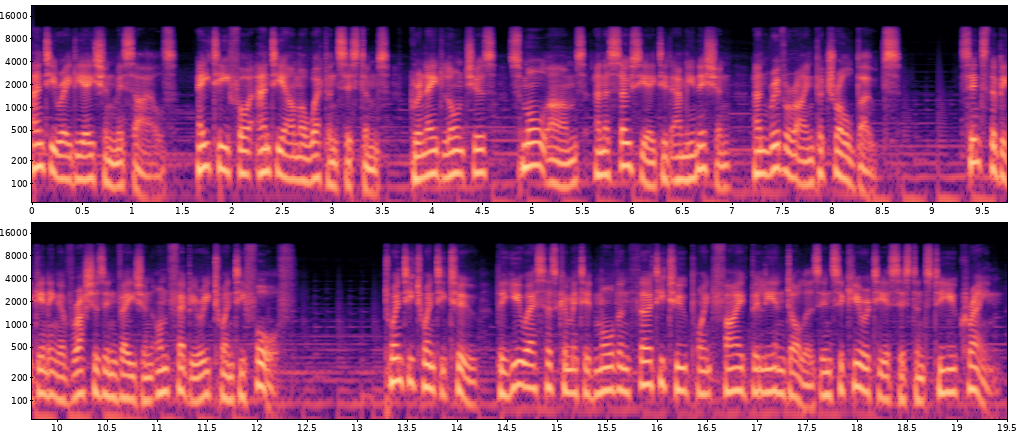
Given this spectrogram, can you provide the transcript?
anti-radiation missiles, AT-4 anti-armor weapon systems, grenade launchers, small arms and associated ammunition, and riverine patrol boats. Since the beginning of Russia's invasion on February 24, 2022, the US has committed more than $32.5 billion in security assistance to Ukraine.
